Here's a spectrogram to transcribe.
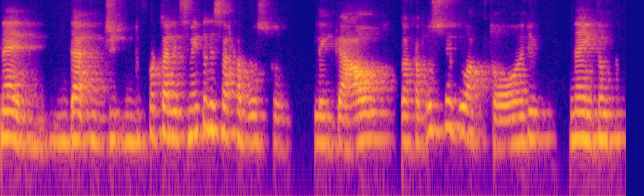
né, da, de, do fortalecimento desse arcabouço legal, do arcabouço regulatório, né, então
